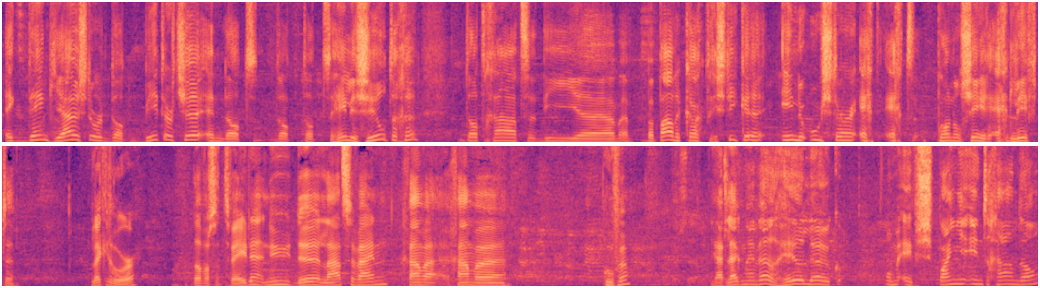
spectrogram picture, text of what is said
Ik denk juist door dat bittertje en dat, dat, dat hele ziltige dat gaat die uh, bepaalde karakteristieken in de oester echt, echt prononceren, echt liften. Lekker hoor. Dat was de tweede. Nu de laatste wijn. Gaan we, gaan we proeven? Ja, het lijkt mij wel heel leuk om even Spanje in te gaan dan.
